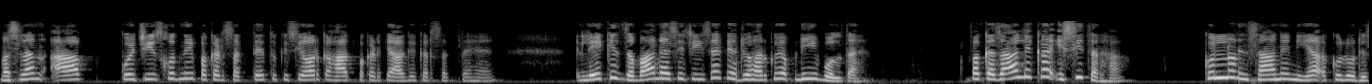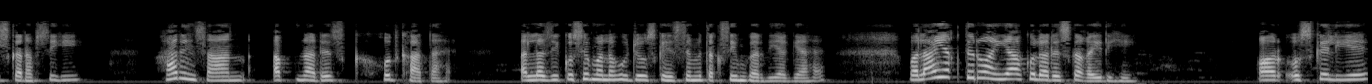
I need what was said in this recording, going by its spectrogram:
مثلاً آپ کوئی چیز خود نہیں پکڑ سکتے تو کسی اور کا ہاتھ پکڑ کے آگے کر سکتے ہیں۔ لیکن زبان ایسی چیز ہے کہ جو ہر کوئی اپنی ہی بولتا ہے۔ فضا لکھا اسی طرح۔ کل انسان یا اکل و رزق کا نفسی ہی ہر انسان اپنا رزق خود کھاتا ہے۔ اللہ زی کسم الح جو اس کے حصے میں تقسیم کر دیا گیا ہے۔ ولا اختر یا کل رزق کا غیر ہی اور اس کے لیے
